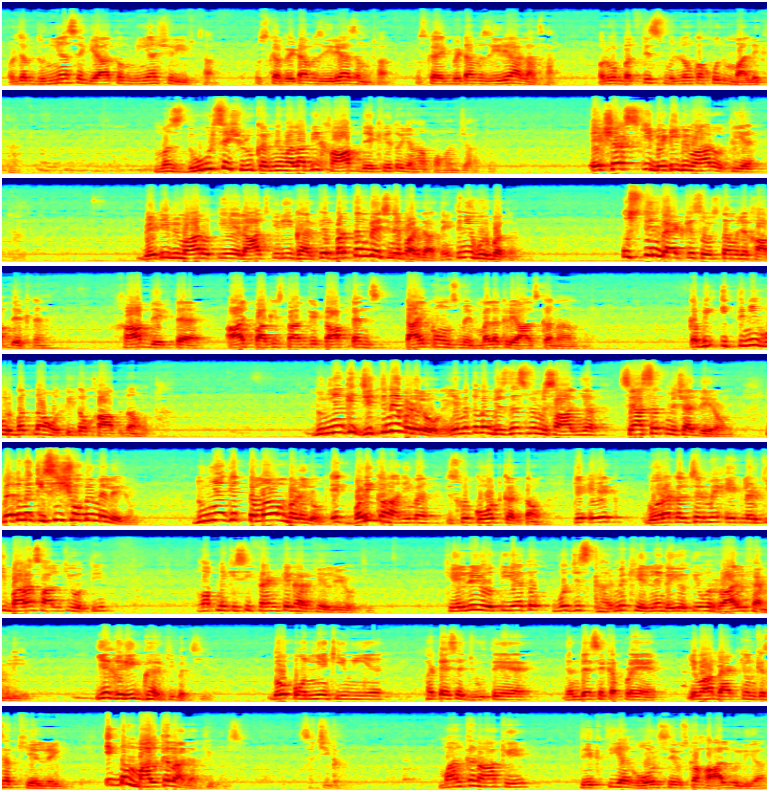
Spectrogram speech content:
और जब दुनिया से गया तो मियाँ शरीफ था, उसका बेटा वज़ीर आज़म था, उसका एक बेटा वज़ीर आला था और वो बत्तीस मिलों का खुद मालिक था। मजदूर से शुरू करने वाला भी ख्वाब देखे तो यहाँ पहुँच जाते एक शख्स की बेटी बीमार होती है। बेटी बीमार होती है, इलाज के लिए घर के बर्तन बेचने पड़ जाते हैं। इतनी गुर्बत है। उस दिन बैठ के सोचता है, मुझे ख्वाब देखना है। ख्वाब देखता है, आज पाकिस्तान के टॉप टेन टाइकॉन्स में मलक रियाज का नाम है। कभी इतनी गुर्बत ना होती तो ख्वाब ना होता। दुनिया के जितने बड़े लोग हैं, ये मैं तुम्हें बिज़नेस में मिसाल या सियासत में शायद दे रहा हूँ। मैं तुम्हें किसी शोबे में ले जाऊँ। दुनिया के तमाम बड़े लोग, एक बड़ी कहानी में जिसको कोट करता हूँ कि एक गोरा कल्चर में एक लड़की 12 साल की होती है, वो अपने किसी फ्रेंड के घर खेल रही होती है। खेल रही होती है तो वो जिस घर में खेलने गई होती है, वो रॉयल फैमिली है। ये गरीब घर की बच्ची है। दो पोनियाँ की हुई हैं, फटे से जूते हैं, गंदे से कपड़े हैं, ये वहाँ बैठ के उनके साथ खेल रही। एकदम मालकन आ जाती ऊपर से। सच्ची का मालकन आके देखती है, गौर से उसका हाल हुलिया,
